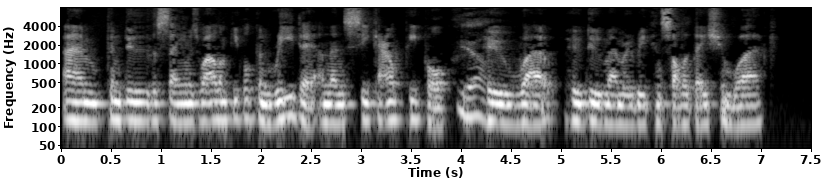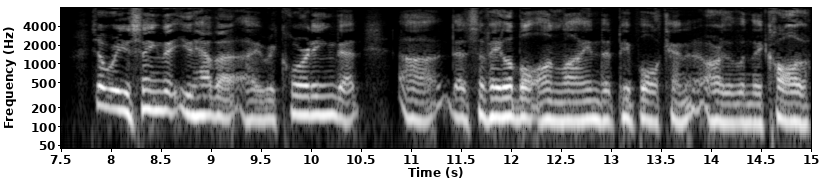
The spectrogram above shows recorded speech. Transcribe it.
um, can do the same as well, and people can read it and then seek out people yeah. who uh, who do memory reconsolidation work. So, were you saying that you have a, a recording that uh, that's available online that people can, or when they call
